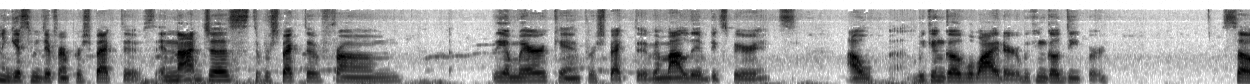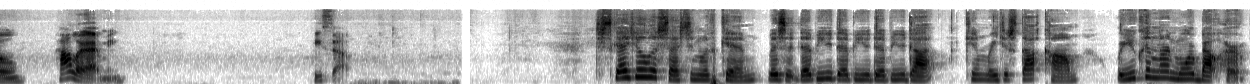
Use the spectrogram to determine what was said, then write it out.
and get some different perspectives, and not just the perspective from the American perspective and my lived experience I we can go wider, we can go deeper. So holler at me. Peace out. To schedule a session with Kim, visit www.kimregis.com where you can learn more about her.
